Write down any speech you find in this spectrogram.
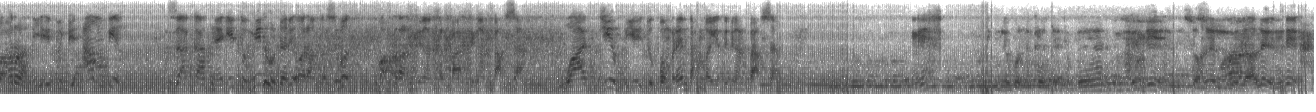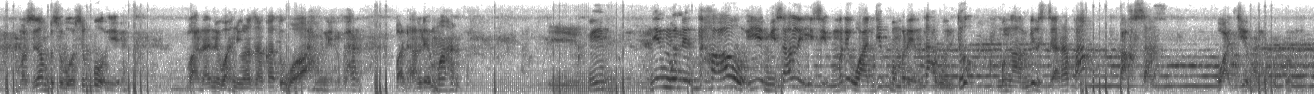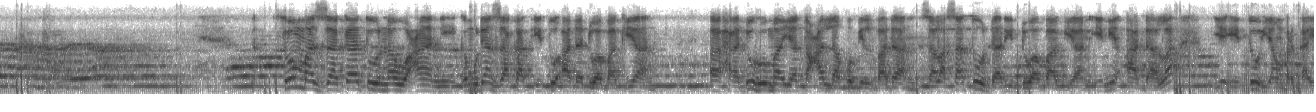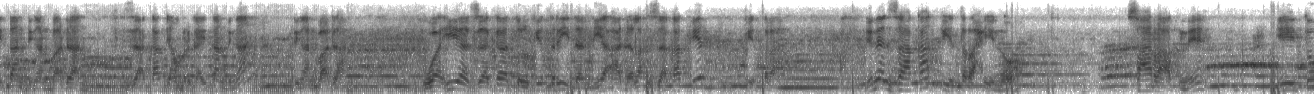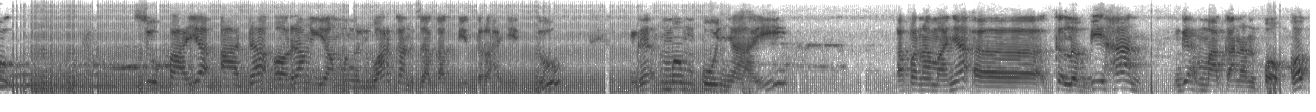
qahran yaitu diambil zakatnya itu minhu dari orang tersebut qahran dengan tepat dengan paksa. Wajib yaitu pemerintah bayar dengan paksa. Kena Jadi soalan lebut dalil nanti Maksudnya bersebut-sebut je Badan ni wahyu zakat wah ni kan Padahal Hmm. Ini muni tahu, iya misalnya isi mereka wajib pemerintah untuk mengambil secara pak paksa, wajib mendukung. Thumma zakatu naw'ani. Kemudian zakat itu ada dua bagian. Ahaduhuma yata'allaqu bil badan. Salah satu dari dua bagian ini adalah yaitu yang berkaitan dengan badan. Zakat yang berkaitan dengan dengan badan. Wa hiya zakatul fitri dan dia adalah zakat fit, fitrah. Jadi zakat fitrah ini syaratnya itu supaya ada orang yang mengeluarkan zakat fitrah itu nggak mempunyai apa namanya uh, kelebihan nggak makanan pokok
